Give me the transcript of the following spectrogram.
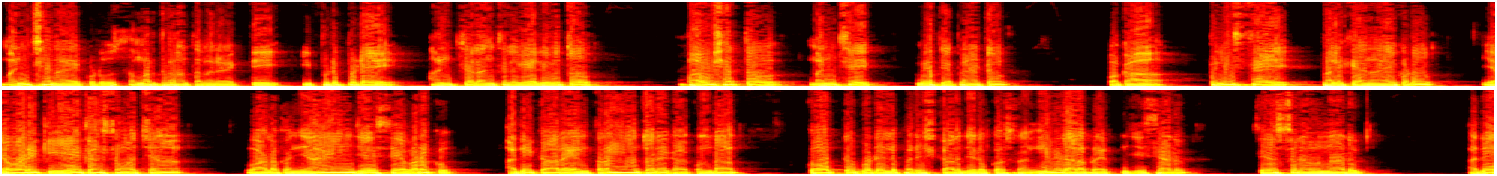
మంచి నాయకుడు సమర్థవంతమైన వ్యక్తి ఇప్పుడిప్పుడే అంచెలంచెలుగా ఎదుగుతూ భవిష్యత్తు మంచి మీరు చెప్పినట్టు ఒక పిలిస్తే పలికే నాయకుడు ఎవరికి ఏ కష్టం వచ్చినా వాళ్ళకు న్యాయం చేసే వరకు అధికార యంత్రాంగంతోనే కాకుండా కోర్టు కూడా వెళ్ళి పరిష్కారం చేయడం కోసం అన్ని విధాల ప్రయత్నం చేశాడు చేస్తూనే ఉన్నాడు. అదే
